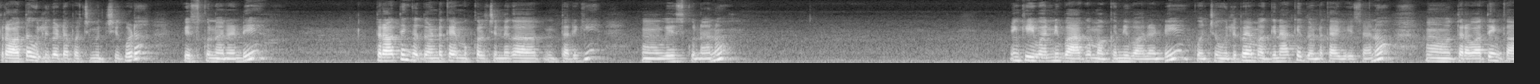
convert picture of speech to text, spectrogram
తర్వాత ఉల్లిగడ్డ పచ్చిమిర్చి కూడా వేసుకున్నానండి. తర్వాత ఇంకా దొండకాయ ముక్కలు చిన్నగా తరిగి వేసుకున్నాను. ఇంక ఇవన్నీ బాగా మగ్గనివ్వాలండి. కొంచెం ఉల్లిపాయ మగ్గినాకే దొండకాయ వేసాను తర్వాత ఇంకా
